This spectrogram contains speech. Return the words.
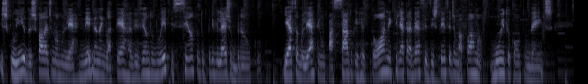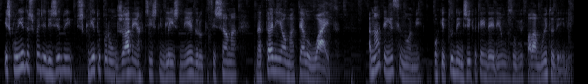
Excluídos fala de uma mulher negra na Inglaterra vivendo no epicentro do privilégio branco. E essa mulher tem um passado que retorna e que lhe atravessa a existência de uma forma muito contundente. Excluídos foi dirigido e escrito por um jovem artista inglês negro que se chama Nathaniel Matello White. Anotem esse nome, porque tudo indica que ainda iremos ouvir falar muito dele.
